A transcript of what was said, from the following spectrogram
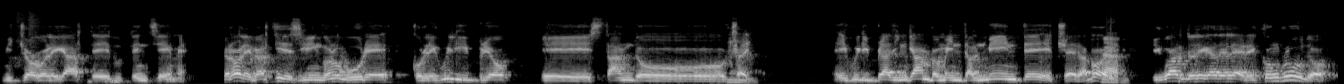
mi gioco le carte tutte insieme. Però le partite si vincono pure con l'equilibrio e stando, cioè, equilibrati in campo mentalmente, eccetera. Poi Chiaro. riguardo De Catellere e concludo,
